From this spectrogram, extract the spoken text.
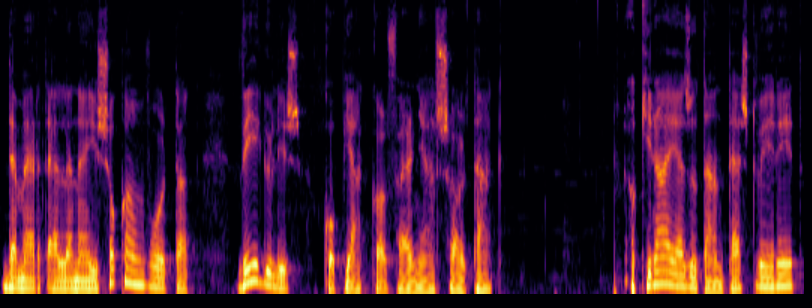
de mert ellenei sokan voltak, végül is kopjákkal felnyársalták. A király ezután testvérét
